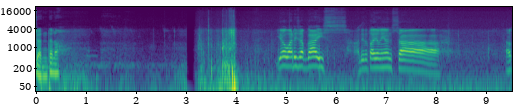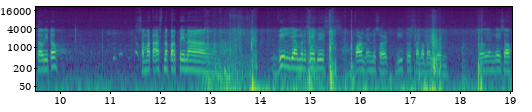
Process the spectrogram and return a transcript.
Ganda no. Yo, what is up guys? Andito tayo ngayon sa ano tawag dito? Sa mataas na parte ng Villa Mercedes Farm and Resort dito sa Gabaldon. So yan guys oh.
